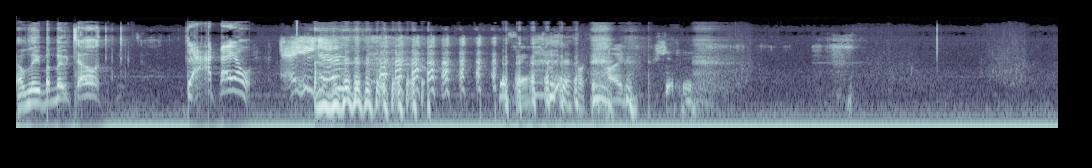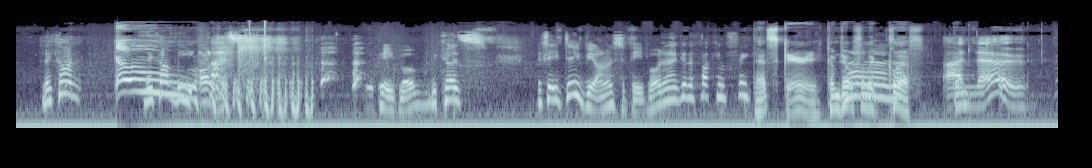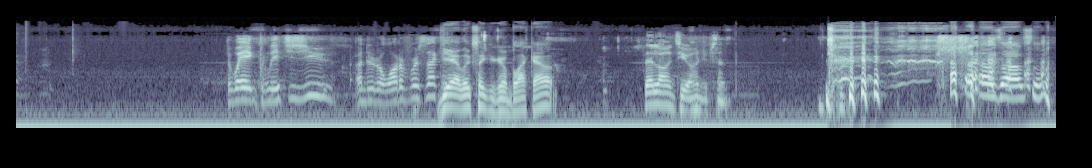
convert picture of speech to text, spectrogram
I'm leaving my boots on. God damn! There you go. What's that? Fucking hiding shit here? They can't. Go. They can't be honest with people because if they do be honest with people, then they're gonna fucking freak. That's scary. Come jump from the No, no, no. cliff. I know. The way it glitches you under the water for a second. Yeah, it looks like you're gonna black out. They're lying to you 100. percent that was awesome.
